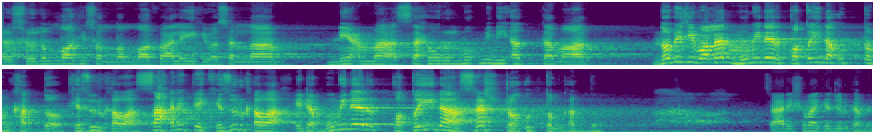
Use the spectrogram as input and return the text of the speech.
رسول الله صلى الله عليه وسلم نعم سحور المؤمن التمر নবীজি বলেন মুমিনের কতই না উত্তম খাদ্য খেজুর খাওয়া সাহারিতে খেজুর খাওয়া এটা মুমিনের কতই না শ্রেষ্ঠ উত্তম খাদ্য সাহারির সময় খেজুর খাবেন।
